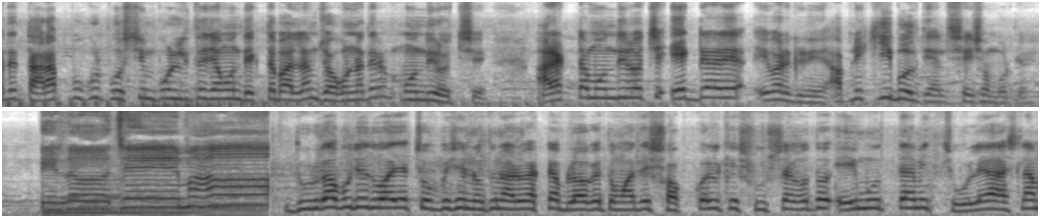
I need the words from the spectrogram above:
আমাদের তারাপুকুর পশ্চিম পল্লীতে যেমন দেখতে পারলাম, জগন্নাথের মন্দির হচ্ছে। আর একটা মন্দির হচ্ছে একডারে এভারগ্রিনে। আপনি কি চান সেই সম্পর্কে? দুর্গা পুজো দু হাজার চব্বিশের নতুন আরও একটা ব্লগে তোমাদের সকলকে সুস্বাগত। এই মুহূর্তে আমি চলে আসলাম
